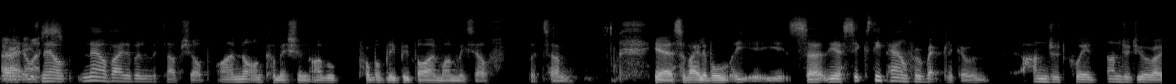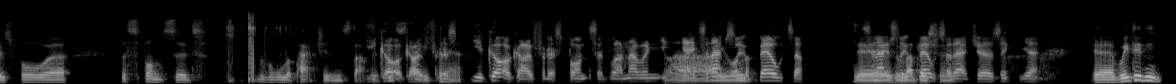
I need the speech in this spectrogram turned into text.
Very Uh, nice. It's now now available in the club shop. I'm not on commission. I will probably be buying one myself. But um, yeah, it's available. It's uh, yeah, sixty pound for a replica and hundred quid, hundred euros for uh, the sponsored with all the patches and stuff. You got to go for the you got to go for the sponsored one. though, and yeah, it's an Ah, absolute belter. Yeah, It's an it is a absolute belter that jersey. Yeah. Yeah, we didn't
